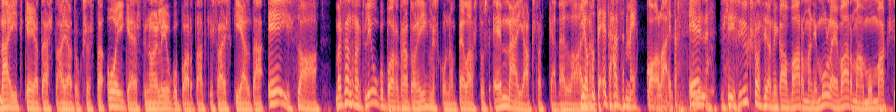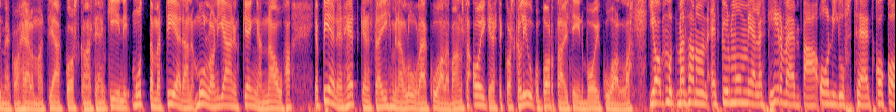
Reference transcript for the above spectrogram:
Mä itken jo tästä ajatuksesta. Oikeasti noin liukuportaatkin saisi kieltää. Ei saa. Mä sanoin, että liukuportaat on ihmiskunnan pelastus. En mä jaksa kävellä aina. Joo, mutta ethän se Mekkoa laita sinne. En, siis yksi asia, mikä on varma, niin mulla ei varmaan mun Maximekon helmat jää koskaan siihen kiinni, mutta mä tiedän, mulla on jäänyt kengän nauha ja pienen hetken sitä ihminen luulee kuolevansa oikeasti, koska liukuportaisiin voi kuolla. Joo, mutta mä sanon, että kyllä mun mielestä hirveämpää on just se, että koko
